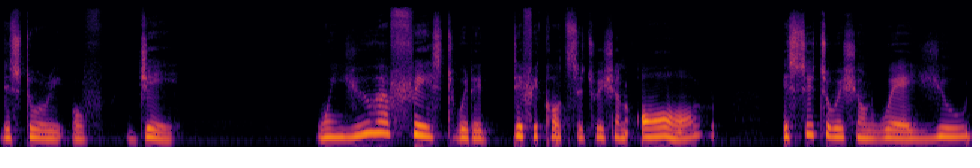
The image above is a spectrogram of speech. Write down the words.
the story of Jay. When you are faced with a difficult situation or a situation where you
